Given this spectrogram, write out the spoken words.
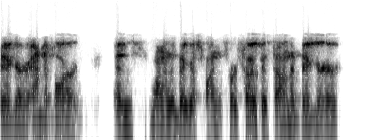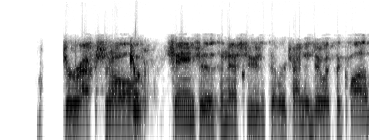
bigger and the board is one of the biggest ones. We're focused on the bigger directional changes and issues that we're trying to do with the club.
